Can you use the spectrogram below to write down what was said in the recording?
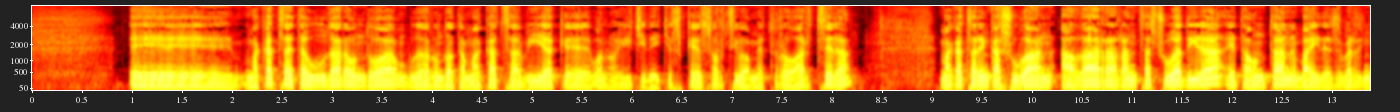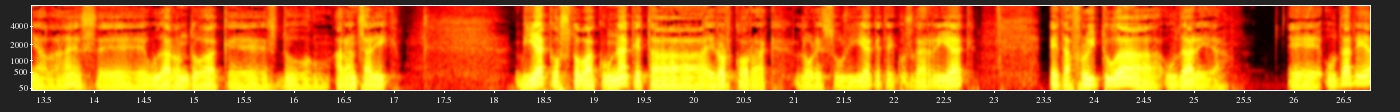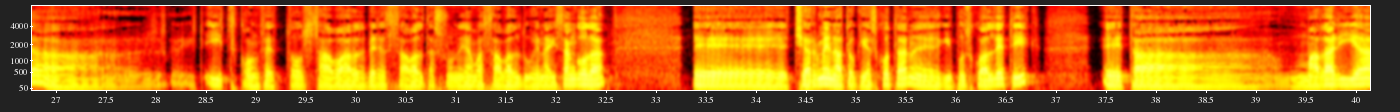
E, makatza eta udara ondoa, udara ondoa eta makatza biak, e, bueno, iritsi daitezke zortziba metro hartzera, makatzaren kasuan adar arantzatsua dira, eta hontan bai, desberdina da, ez, e, udar ondoak ez du arantzarik, biak ostobakunak eta erorkorrak, lore zuriak eta ikusgarriak, eta fruitua udarea. E, udarea hitz konzepto zabal, bere zabaltasunean, ba, zabalduena izango da, e, txermena toki askotan, e, gipuzko aldetik, eta madaria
